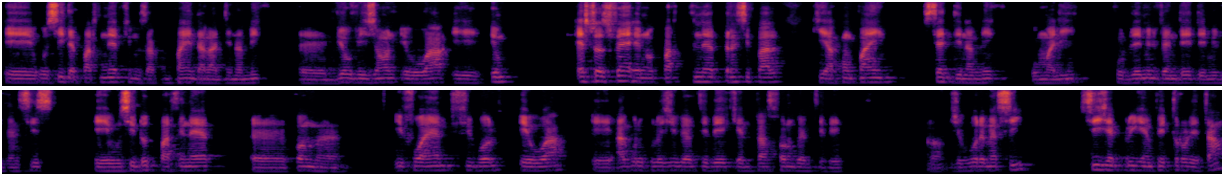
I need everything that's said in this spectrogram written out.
et aussi des partenaires qui nous accompagnent dans la dynamique euh, BioVision, EOA et, et SOSFIN est notre partenaire principal qui accompagne cette dynamique au Mali pour 2022-2026 et aussi d'autres partenaires euh, comme euh, IFOAM, FIBOL, EOA et Agroécologie WebTV qui est une plateforme WebTV. Alors, je vous remercie si j'ai pris un peu trop de temps.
